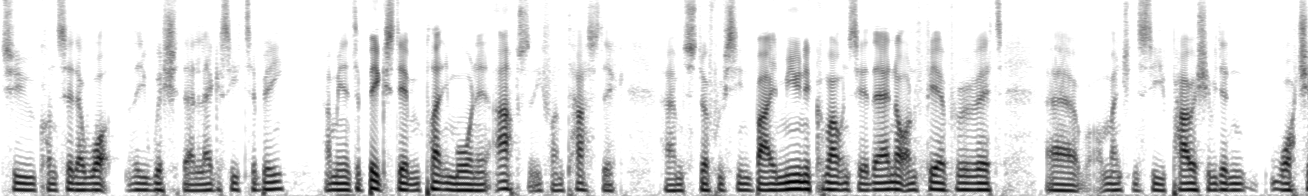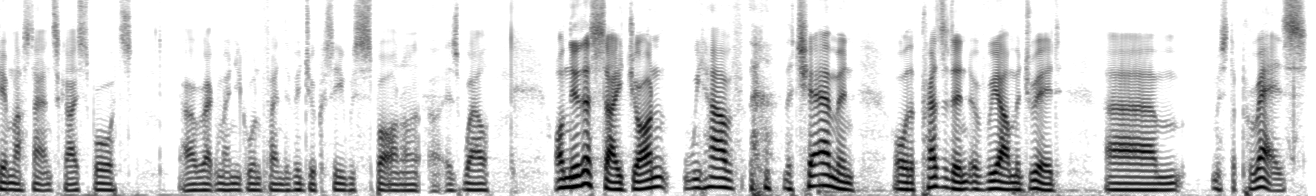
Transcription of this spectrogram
to consider what they wish their legacy to be. I mean, it's a big statement, plenty more it, absolutely fantastic um, stuff. We've seen Bayern Munich come out and say they're not in favour of it. Uh, I mentioned Steve Parish. If you didn't watch him last night on Sky Sports, I recommend you go and find the video because he was spot on uh, as well. On the other side, John, we have the chairman or the president of Real Madrid, um, Mr. Perez.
